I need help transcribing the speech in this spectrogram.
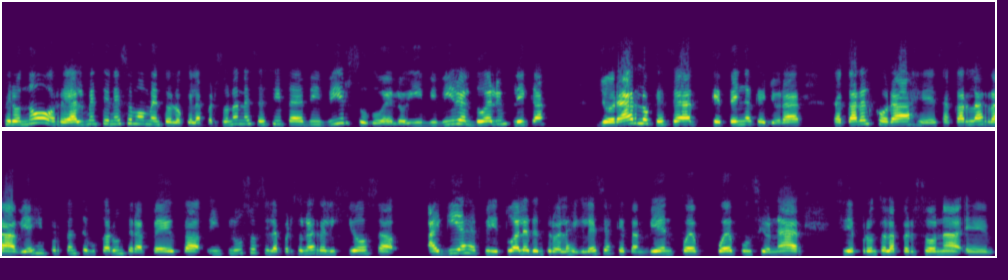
pero no, realmente en ese momento lo que la persona necesita es vivir su duelo y vivir el duelo implica llorar lo que sea que tenga que llorar, sacar el coraje, sacar la rabia. Es importante buscar un terapeuta, incluso si la persona es religiosa. Hay guías espirituales dentro de las iglesias que también puede, puede funcionar si de pronto la persona eh,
